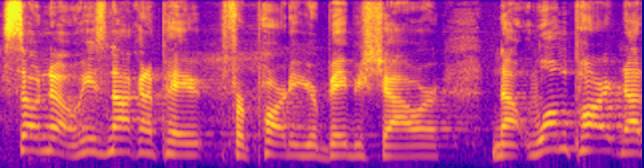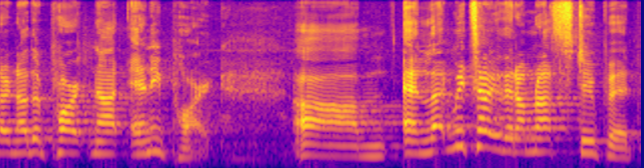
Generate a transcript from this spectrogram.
So no, he's not going to pay for part of your baby shower. Not one part, not another part, not any part. Um, and let me tell you that I'm not stupid.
